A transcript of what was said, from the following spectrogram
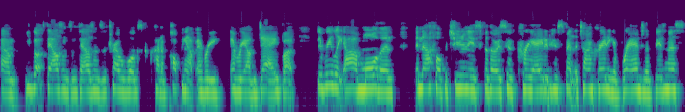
Um, you've got thousands and thousands of travel blogs kind of popping up every, every other day, but there really are more than enough opportunities for those who've created, who've spent the time creating a brand and a business.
